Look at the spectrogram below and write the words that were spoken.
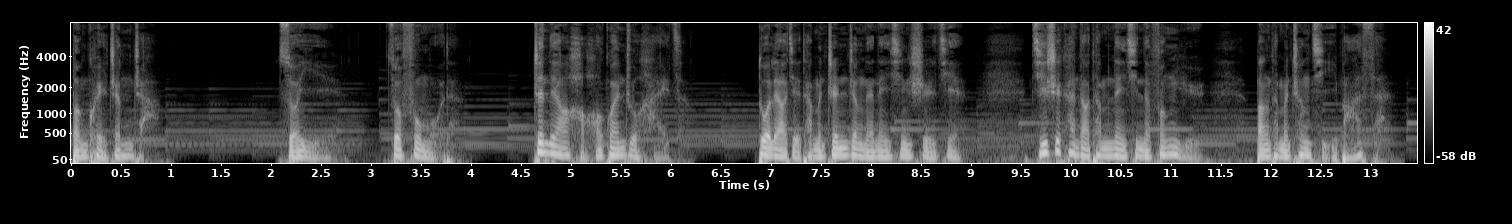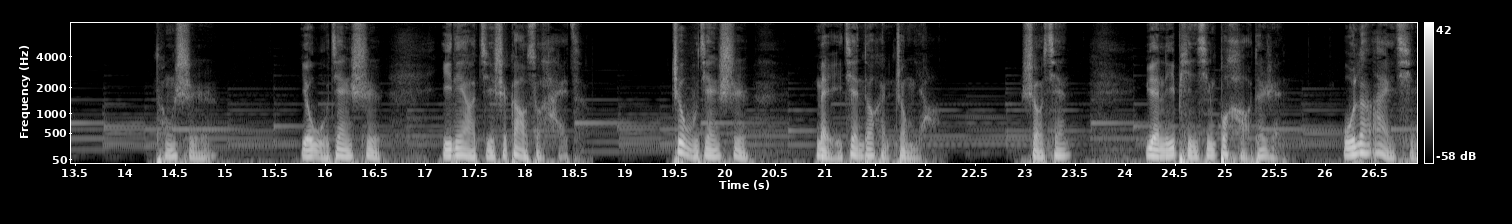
崩溃挣扎。所以，做父母的，真的要好好关注孩子，多了解他们真正的内心世界。及时看到他们内心的风雨，帮他们撑起一把伞。同时，有五件事，一定要及时告诉孩子。这五件事，每一件都很重要。首先，远离品性不好的人，无论爱情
